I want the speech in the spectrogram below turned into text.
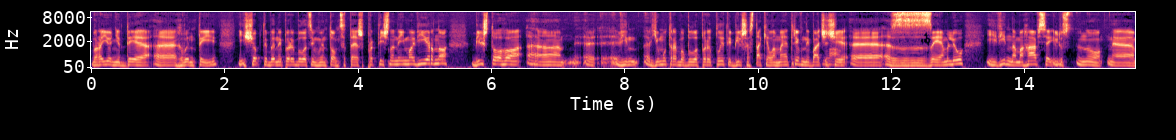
в районі, де е, гвинти, і щоб тебе не перебило цим гвинтом, це теж практично неймовірно. Більш того, е, е, він йому треба було переплити більше ста кілометрів, не бачачи. Е, землю, і він намагався ілюс... ну, е,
